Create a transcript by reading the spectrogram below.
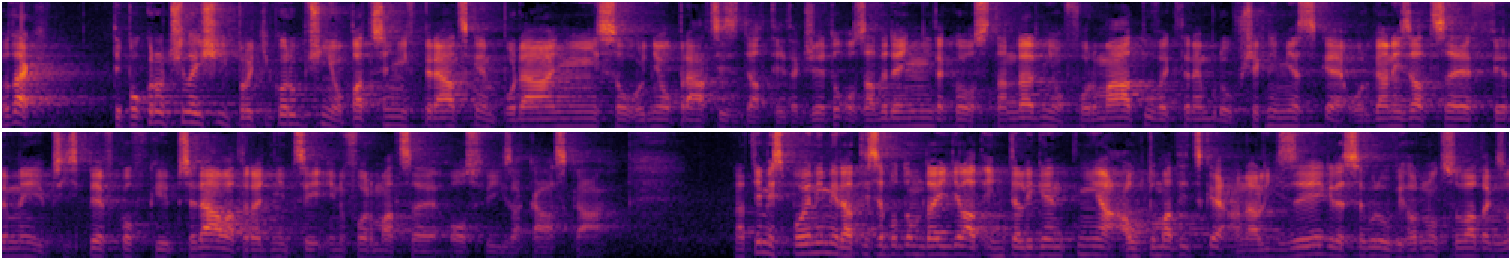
No tak, ty pokročilejší protikorupční opatření v pirátském podání jsou hodně o práci s daty, takže je to o zavedení takového standardního formátu, ve kterém budou všechny městské organizace, firmy i příspěvkovky předávat radnici informace o svých zakázkách. Nad těmi spojenými daty se potom dají dělat inteligentní a automatické analýzy, kde se budou vyhodnocovat tzv.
